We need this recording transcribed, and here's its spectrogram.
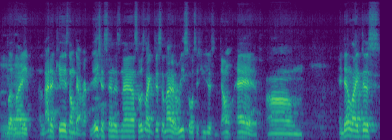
Mm-hmm. But like a lot of kids don't got recreation centers now, so it's like just a lot of resources you just don't have. Um, and then like just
